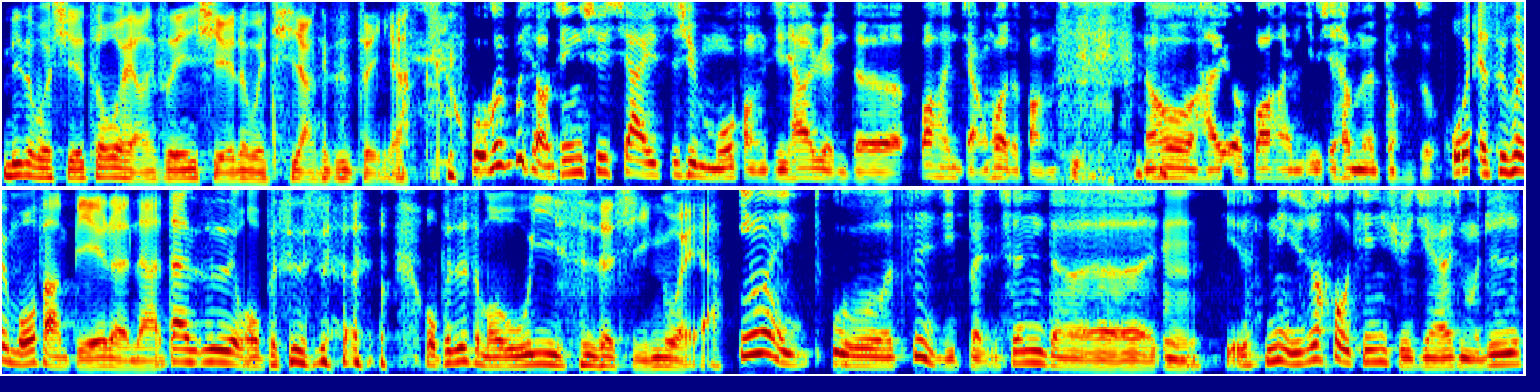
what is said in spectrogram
你怎么学周伟航声音学那么强是怎样？我会不小心去下意识去模仿其他人的，包含讲话的方式，然后还有包含有些他们的动作。我也是会模仿别人啊，但是我不是我不是什么无意识的行为啊，因为我自己本身的嗯，那你说后天学习。还是什么？就是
